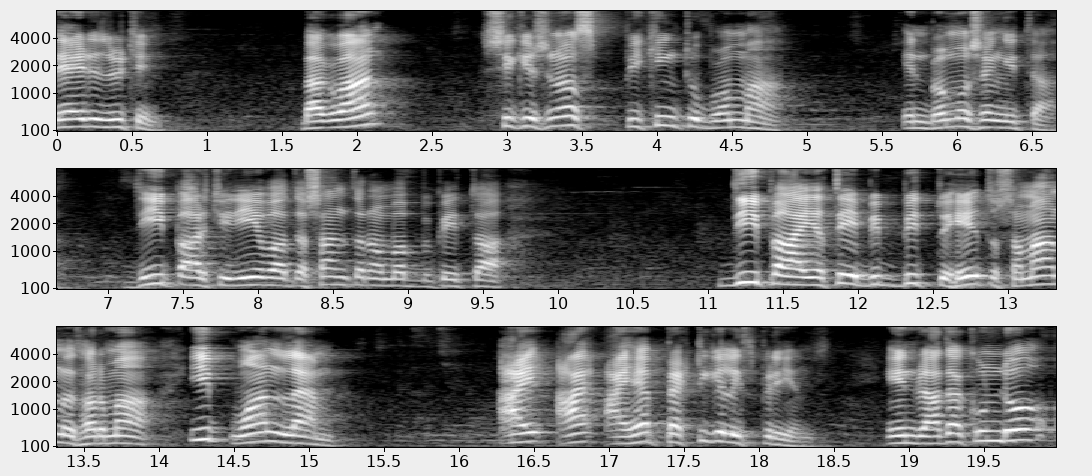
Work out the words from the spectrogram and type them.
there it is written. Bhagavan, Sri Krishna speaking to Brahma in Brahma Samhita. Deeparchireva tasantaram vipeta Deepayate bibbitu hetu samana dharma. If one lamp, I, I, I have practical experience. In Radhakundo,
